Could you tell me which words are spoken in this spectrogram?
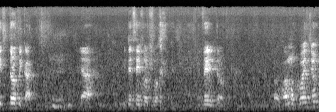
it's tropical. Yeah, it's the same for food. it's very tropical. So one more question.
